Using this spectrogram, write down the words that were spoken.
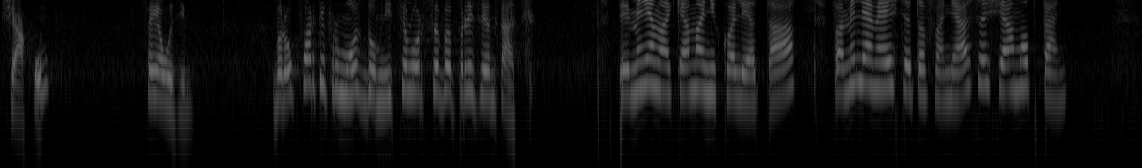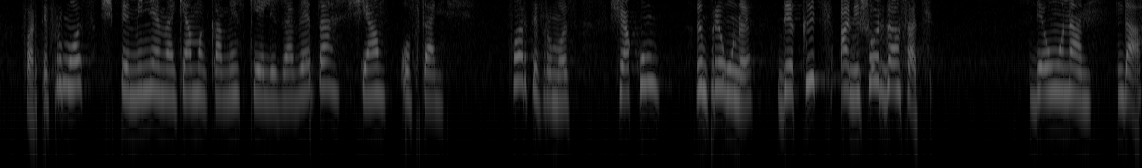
Și acum, să-i auzim. Vă rog foarte frumos, domnițelor, să vă prezentați. Pe mine mă cheamă Nicoleta, familia mea este tăfăneasă și am 8 ani. Foarte frumos, Și pe mine mă cheamă Camischi Elizaveta și am 8 ani. foarte frumos. Și acum, împreună, de câți anișori dansați? De un an, da.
